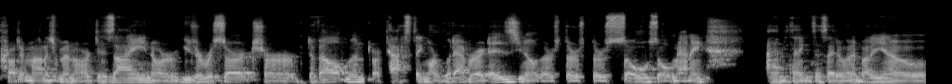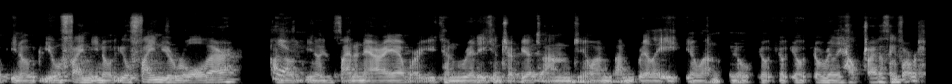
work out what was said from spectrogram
project management or design or user research or development or testing or whatever it is, you know, there's, there's, there's so, so many and things to say to anybody, you know, you know, you'll find, you know, you'll find your role there. And yeah. you know, you find an area where you can really contribute and, you know, and, and really, you know, and you know, you'll, you'll, you'll really help drive the thing forward.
